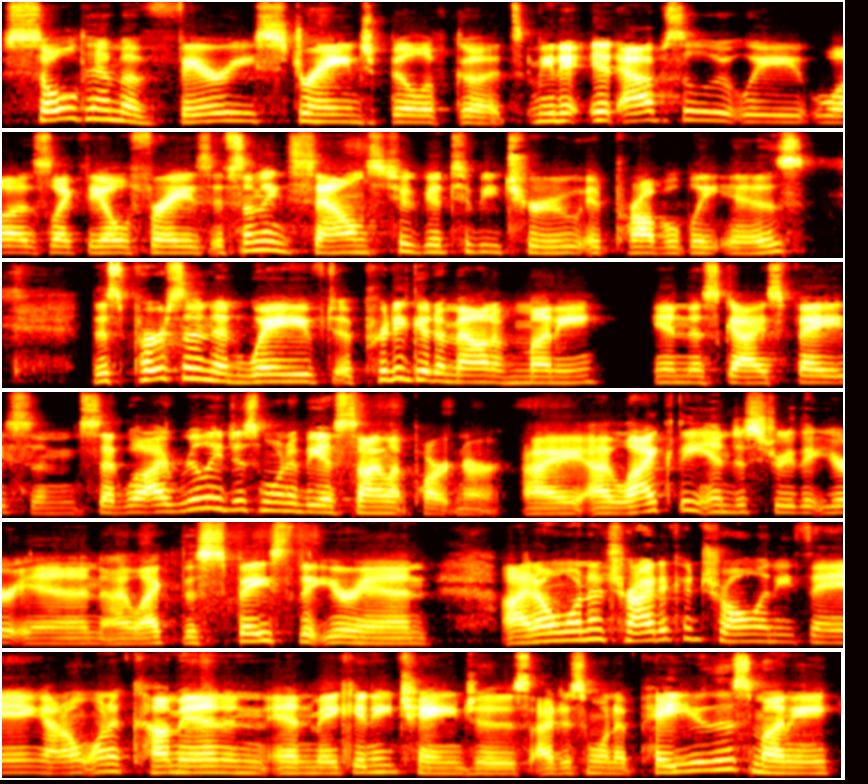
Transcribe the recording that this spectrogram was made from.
sold him a very strange bill of goods. I mean it, it absolutely was like the old phrase if something sounds too good to be true it probably is. This person had waived a pretty good amount of money in this guy's face and said, Well, I really just want to be a silent partner. I, I like the industry that you're in. I like the space that you're in. I don't want to try to control anything. I don't want to come in and, and make any changes. I just want to pay you this money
